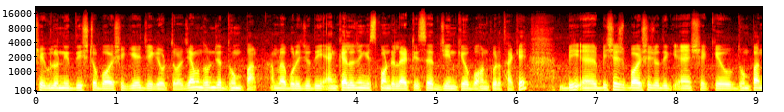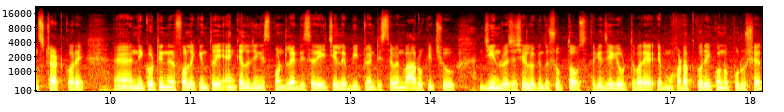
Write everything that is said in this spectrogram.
সেগুলো নির্দিষ্ট বয়সে গিয়ে জেগে উঠতে পারে। যেমন ধরুন যে ধূমপান, আমরা বলি যদি অ্যাঙ্কালোজিং স্পন্ডেলাইটিসের জিন কেউ বহন করে থাকে বিশেষ বয়সে যদি সে কেউ ধূমপান স্টার্ট করে নিকোটিনের ফলে কিন্তু এই অ্যাঙ্কালোজিং স্পন্ডিলাইটিসের H L A B twenty seven বা আরও কিছু জিন রয়েছে, সেগুলো কিন্তু সুপ্ত অবস্থা থেকে জেগে উঠতে পারে এবং হঠাৎ করেই কোনো পুরুষের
